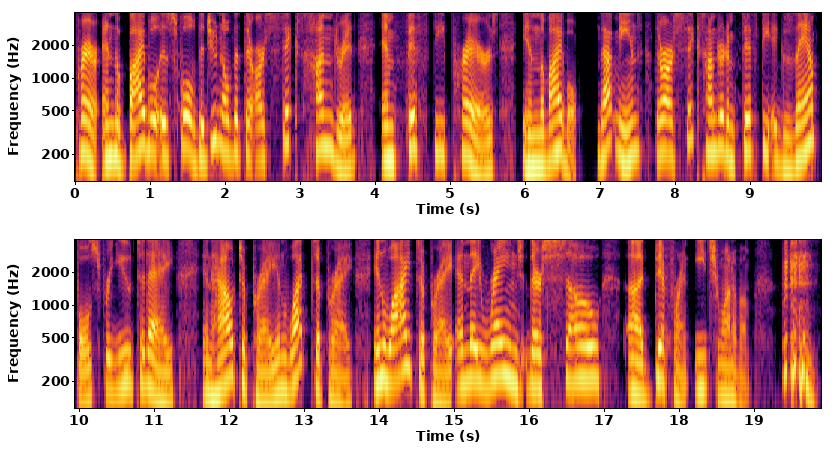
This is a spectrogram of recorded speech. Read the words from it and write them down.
prayer. And the Bible is full. Did you know that there are 650 prayers in the Bible? That means there are 650 examples for you today in how to pray, in what to pray, in why to pray, and they range, they're so uh, different, each one of them.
